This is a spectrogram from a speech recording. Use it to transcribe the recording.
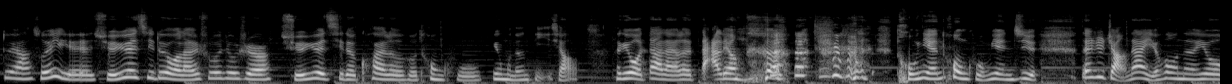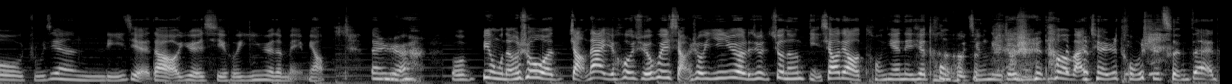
对啊，所以学乐器对我来说，就是学乐器的快乐和痛苦并不能抵消，它给我带来了大量的 童年痛苦面具。但是长大以后呢，又逐渐理解到乐器和音乐的美妙。但是我并不能说我长大以后学会享受音乐了，就就能抵消掉童年那些痛苦经历，就是他们完全是同时存在的。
